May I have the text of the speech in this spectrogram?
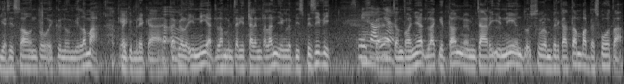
beasiswa untuk ekonomi lemah Oke. bagi mereka. Tapi kalau ini adalah mencari talent-talent yang lebih spesifik. Misalnya? Nah, contohnya adalah kita mencari ini untuk surat berkata 14 kota.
